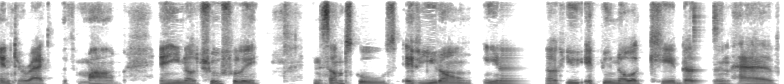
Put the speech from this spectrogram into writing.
interact with mom. And you know, truthfully, in some schools, if you don't, you know, if you if you know a kid doesn't have,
